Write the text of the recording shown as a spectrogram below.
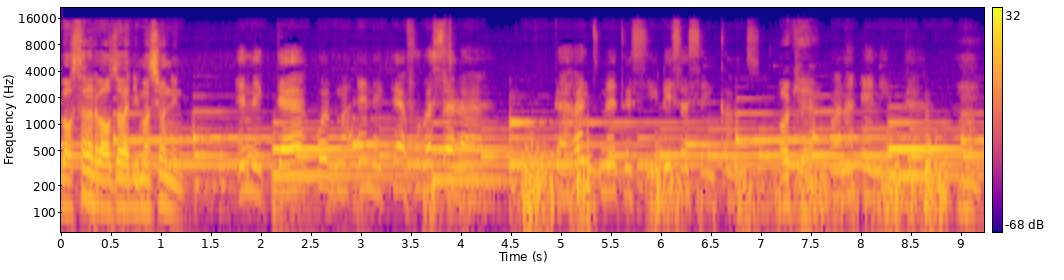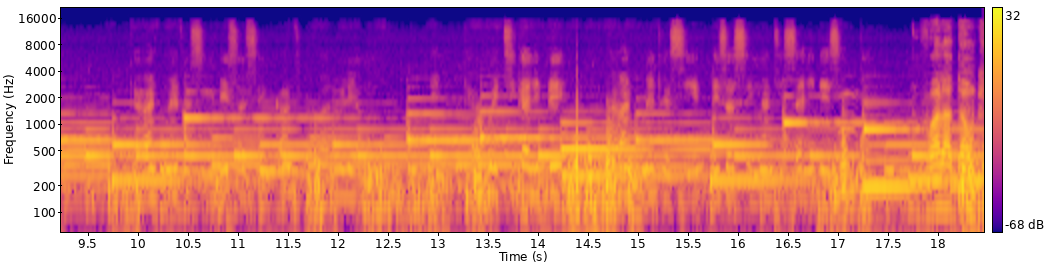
bakosala bakozwa badimension nini? 1 hectare po 1 hectare fo basala 40 mètres sur 250 ok. Wana 1 hectare. Mm. 40 mètres sur 250 baloli yango 1 mpe 40 mètres sur 250 esali 2 hectare voilà donc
